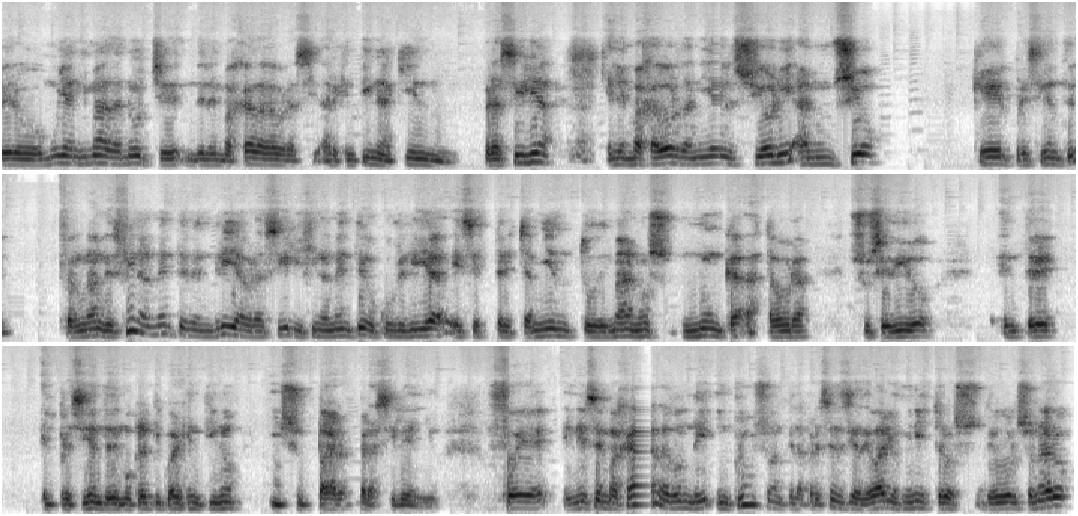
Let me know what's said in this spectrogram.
pero muy animada noche de la Embajada Argentina aquí en Brasilia, el embajador Daniel Scioli anunció que el presidente Fernández finalmente vendría a Brasil y finalmente ocurriría ese estrechamiento de manos nunca hasta ahora sucedido entre el presidente democrático argentino y su par brasileño. Fue en esa embajada donde incluso ante la presencia de varios ministros de Bolsonaro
